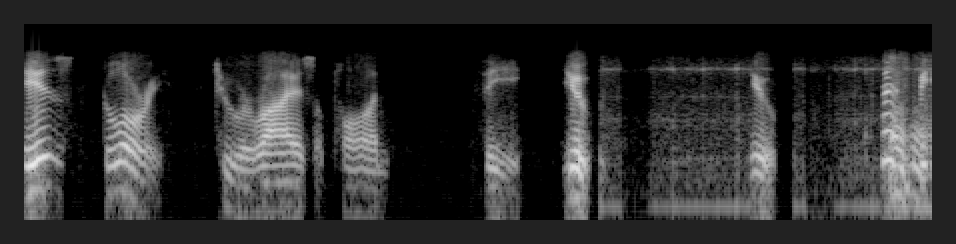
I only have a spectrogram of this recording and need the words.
his glory to arise upon thee. You. You. And, Mhm. me.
